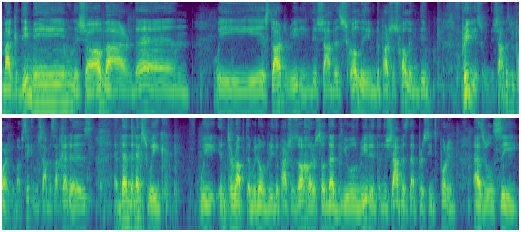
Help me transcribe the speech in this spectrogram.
Magdimim Lishavar, then we start reading the Shabbos Shkolim, the Parsha Shkolim, the previous week, the Shabbos before it, the Shabbos Acheres, and then the next week we interrupt and we don't read the Parsha Zohar so that you will read it in the Shabbos that precedes Purim, as we'll see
